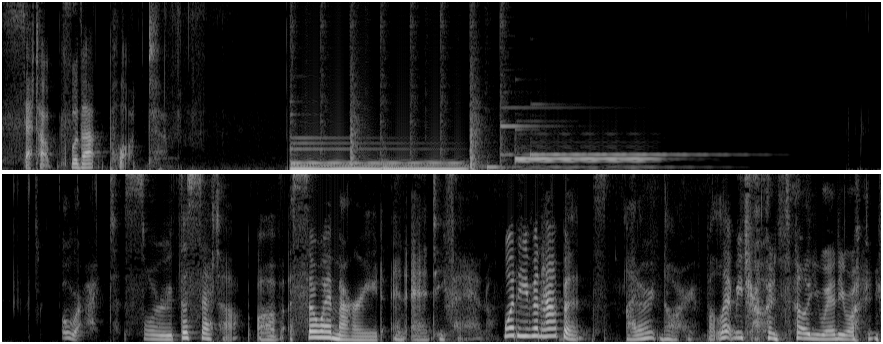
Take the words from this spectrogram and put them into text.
setup for that plot All right, so the setup of So I Married an Anti Fan. What even happens? I don't know, but let me try and tell you anyway.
